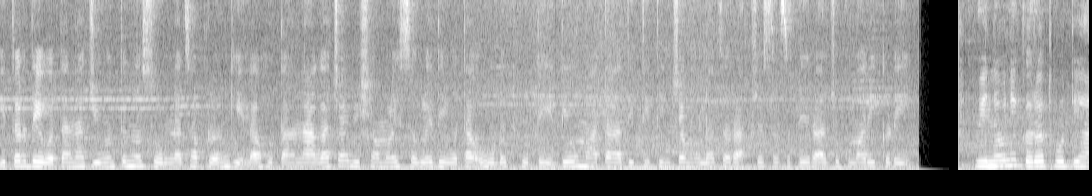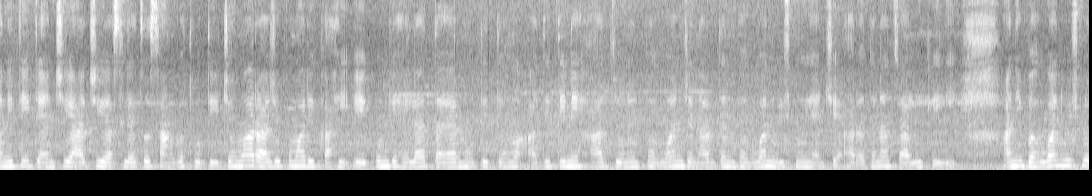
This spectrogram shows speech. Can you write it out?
इतर देवतांना जिवंत न सोडण्याचा प्रण गेला होता. नागाच्या विषामुळे सगळे देवता ओरडत होते. देवमाता आदिती तिच्या मुलाचं राक्षसासाठी राजकुमारीकडे विनवणी करत होती आणि ती त्यांची आजी असल्याचं सांगत होती. जेव्हा राजकुमारी काही ऐकून घ्यायला तयार नव्हती तेव्हा आदितीने हात जोडून भगवान जनार्दन, भगवान विष्णू यांची आराधना चालू केली आणि भगवान विष्णू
